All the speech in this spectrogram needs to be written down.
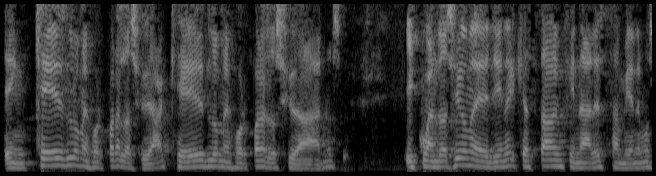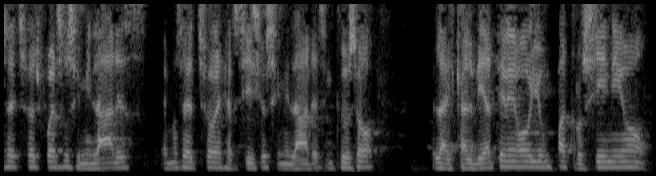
en qué es lo mejor para la ciudad, qué es lo mejor para los ciudadanos. Y cuando ha sido Medellín el que ha estado en finales, también hemos hecho esfuerzos similares, hemos hecho ejercicios similares. Incluso la alcaldía tiene hoy un patrocinio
